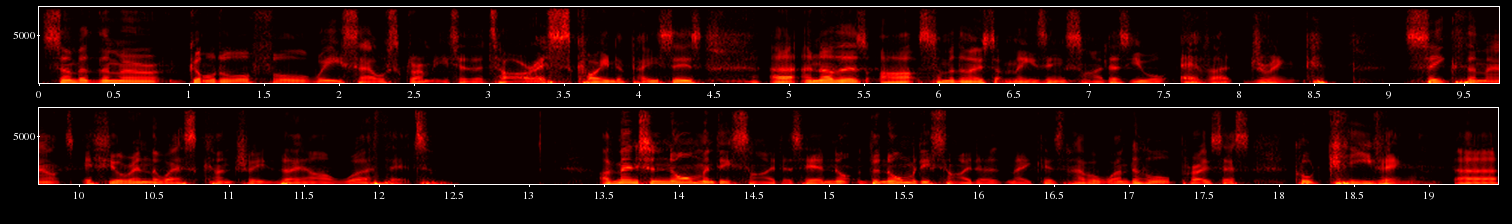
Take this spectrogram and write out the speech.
Some of them are god awful, we sell scrumpy to the tourists kind of pieces. Uh, and others are some of the most amazing ciders you will ever drink. Seek them out if you're in the West Country, they are worth it. I've mentioned Normandy ciders here. No, the Normandy cider makers have a wonderful process called keeving, uh,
